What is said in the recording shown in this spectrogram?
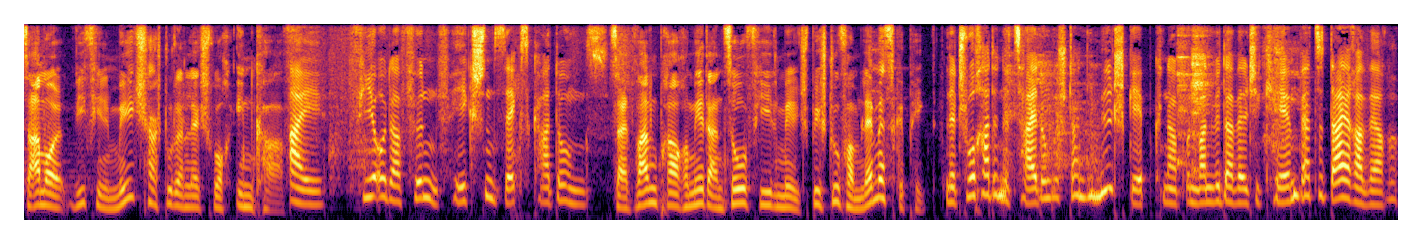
Sag mal, wie viel Milch hast du denn letzte Woche in Kauf? Ei, vier oder fünf, höchstens sechs Kartons. Seit wann brauchen wir dann so viel Milch? Bist du vom Lemmes gepickt? Letzte Woche hatte eine Zeitung gestanden, die Milch gäb knapp und wann wieder welche kämen, wer zu teurer wäre.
